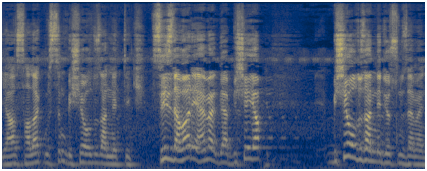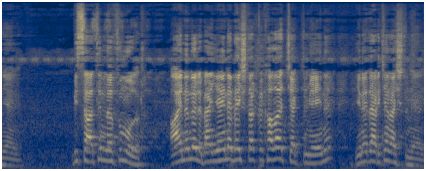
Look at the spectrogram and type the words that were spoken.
Ya salak mısın? Bir şey oldu zannettik. Siz de var ya hemen ya bir şey yap. Bir şey oldu zannediyorsunuz hemen yani. Bir saatin lafı mı olur? Aynen öyle. Ben yayına 5 dakika kala açacaktım yayını. Yine de erken açtım yani.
